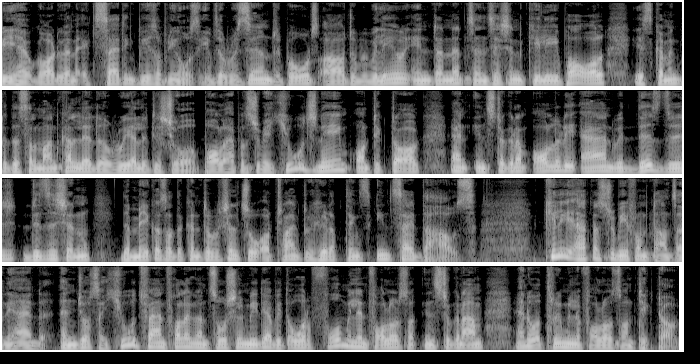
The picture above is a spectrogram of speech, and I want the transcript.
we have got you an exciting piece of news if the recent reports are to be believed internet sensation Kili Paul is coming to the Salman Khan led reality show Paul happens to be a huge name on TikTok and Instagram already and with this decision, the makers of the controversial show are trying to heat up things inside the house. Kili happens to be from Tanzania and enjoys a huge fan following on social media with over 4 million followers on Instagram and over 3 million followers on TikTok.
